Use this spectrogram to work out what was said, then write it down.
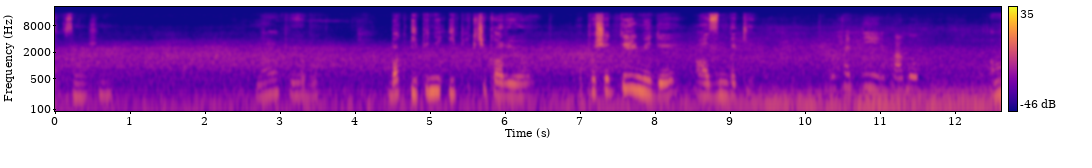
attı kızım şunu. Ne yapıyor bu? Bak ipini iplik çıkarıyor. O poşet değil miydi ağzındaki? Poşet değil, pamuk. Ama-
